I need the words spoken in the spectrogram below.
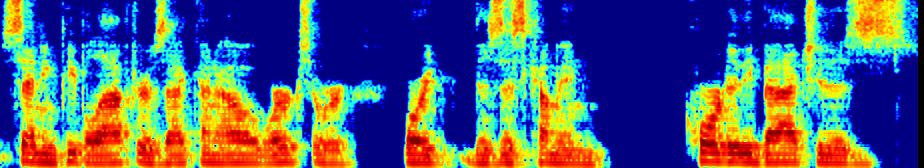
sending people after? Is that kind of how it works? Or, or does this come in quarterly batches?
